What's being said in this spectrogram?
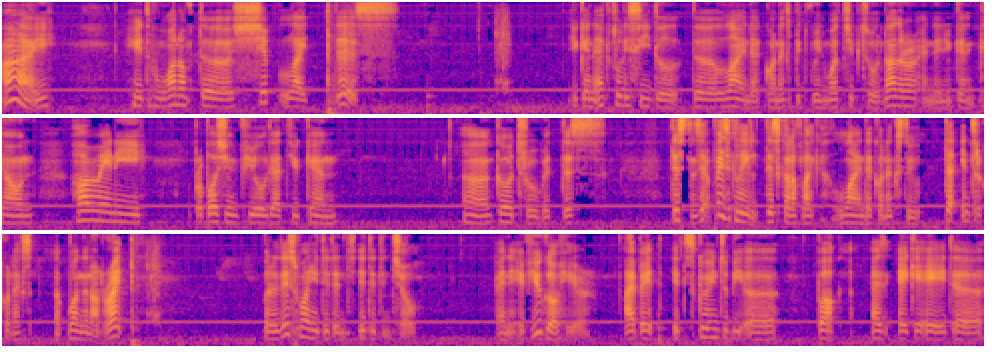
I hit one of the ship like this, you can actually see the, the line that connects between one ship to another and then you can count how many propulsion fuel that you can uh, go through with this distance. Yeah, basically this kind of like line that connects to that interconnects one another, right? But this one you didn't it didn't show. And if you go here, I bet it's going to be a bug aka the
